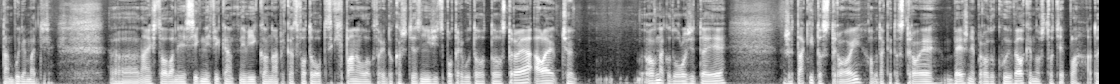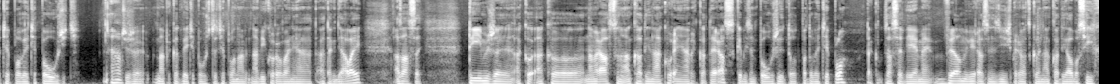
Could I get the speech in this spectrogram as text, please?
tam bude mať uh, nainštalovaný signifikantný výkon napríklad z fotovoltických panelov, ktorý dokážete znížiť spotrebu toho, toho stroja, ale čo rovnako dôležité je, že takýto stroj, alebo takéto stroje bežne produkujú veľké množstvo tepla a to teplo viete použiť. Aha. Čiže napríklad viete použiť to teplo na, na vykurovanie a, a tak ďalej. A zase tým, že ako, ako nám rastú náklady na kúrenie napríklad teraz, keby sme použili to odpadové teplo, tak zase vieme veľmi výrazne znižiť prevádzkové náklady alebo si ich,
